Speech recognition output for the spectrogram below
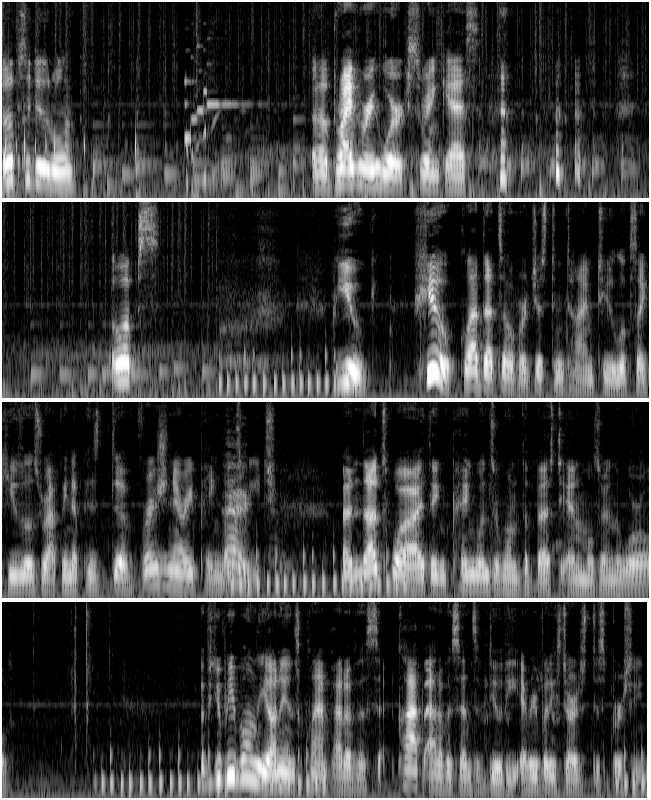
Oopsie doodle. Uh, bribery works, rank S. Oops. Phew. Phew. Glad that's over. Just in time, too. Looks like Hugo's wrapping up his diversionary penguin Hey. speech. And that's why I think penguins are one of the best animals in the world. A few people in the audience clamp out of a clap out of a sense of duty. Everybody starts dispersing.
